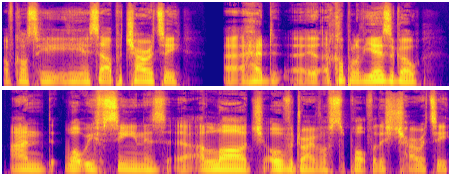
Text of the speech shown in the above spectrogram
of course he he set up a charity uh, ahead uh, a couple of years ago and what we've seen is a, a large overdrive of support for this charity.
